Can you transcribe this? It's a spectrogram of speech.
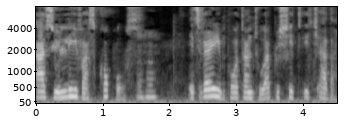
as you live as couples, it's very important to appreciate each other.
